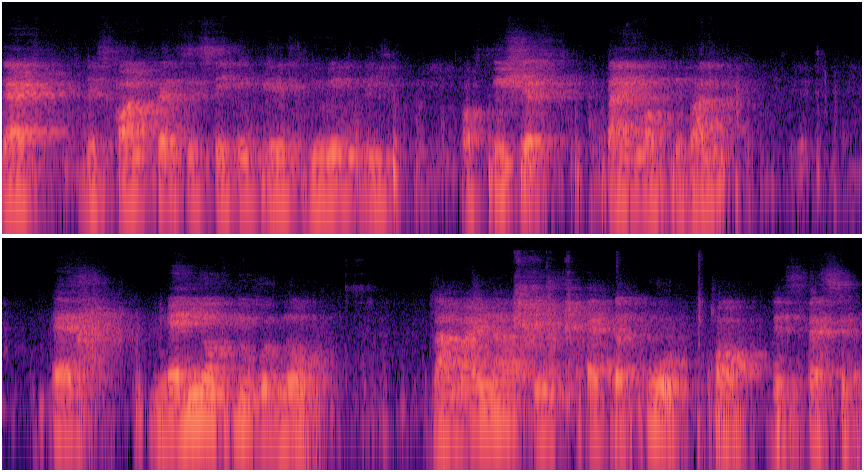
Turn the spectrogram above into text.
that this conference is taking place during the auspicious time of Diwali. As many of you would know, Ramayana is at the core of this festival.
